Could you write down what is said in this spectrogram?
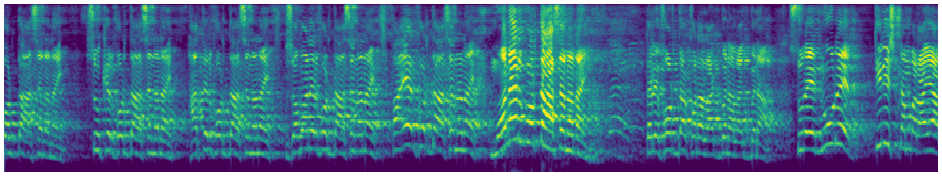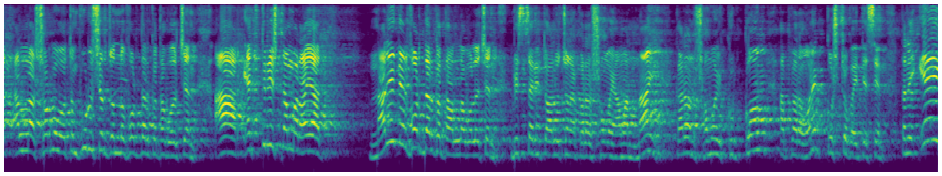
পর্দা আসে না নাই? চোখের পর্দা আছে না নাই? হাতের পর্দা আছে না নাই? জবানের পর্দা আছে না নাই? পায়ের পর্দা আছে না নাই? মনের পর্দা আছে না নাই? তাহলে পর্দা করা লাগবে না লাগবে না। সুরে নূরের তিরিশ নম্বর আয়াত আল্লাহ সর্বপ্রথম পুরুষের জন্য পর্দার কথা বলছেন। আর একত্রিশ নম্বর আয়াত নারীদের পর্দার কথা আল্লাহ বলেছেন, বিস্তারিত আলোচনা করার সময় আমার নাই, কারণ সময় খুব কম, আপনারা অনেক কষ্ট পাইতেছেন। তাহলে এই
